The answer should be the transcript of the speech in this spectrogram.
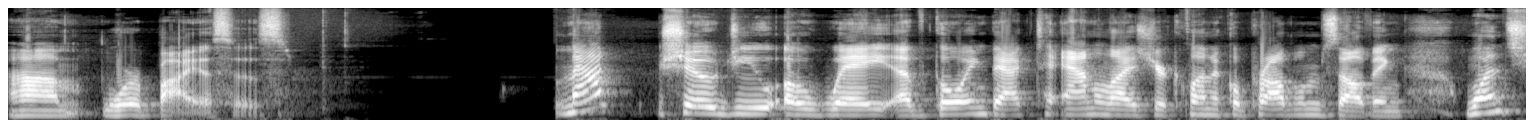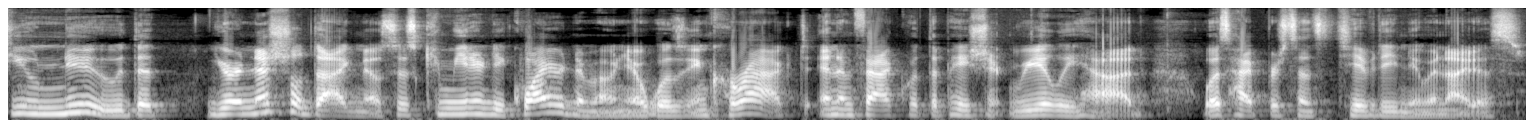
um, were biases. Matt showed you a way of going back to analyze your clinical problem solving once you knew that your initial diagnosis, community acquired pneumonia, was incorrect, and in fact, what the patient really had was hypersensitivity pneumonitis.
